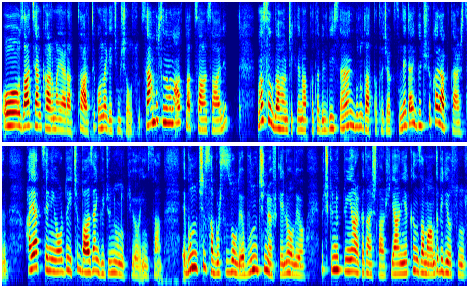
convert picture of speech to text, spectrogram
o zaten karma yarattı artık ona geçmiş olsun. Sen bu sınavını atlat sağ salim. Nasıl daha öncekilerini atlatabildiysen bunu da atlatacaksın. Neden? Güçlü karaktersin. Hayat seni yorduğu için bazen gücünü unutuyor insan. E bunun için sabırsız oluyor. Bunun için öfkeli oluyor. Üç günlük dünya arkadaşlar. Yani yakın zamanda biliyorsunuz.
